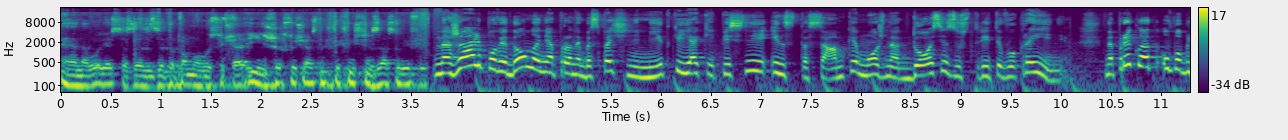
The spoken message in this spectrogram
е, наводяться за, за допомогою суча... інших сучасних технічних засобів. На жаль, повідомлення про небезпечні мітки, як і пісні інстасамки, можна досі зустріти в Україні. Наприклад, у публікації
